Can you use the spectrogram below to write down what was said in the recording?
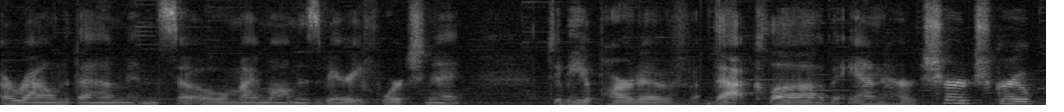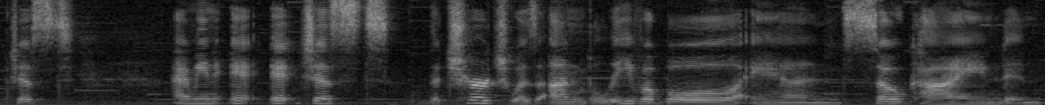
around them. And so my mom is very fortunate to be a part of that club and her church group. Just, I mean, it, it just, the church was unbelievable and so kind and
